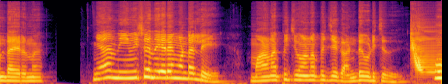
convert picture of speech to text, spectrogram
ഉണ്ടായിരുന്നു. ഞാൻ നിമിഷ നേരം കൊണ്ടല്ലേ മണപ്പിച്ച് മണപ്പിച്ച് കണ്ടുപിടിച്ചത്. ഓ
